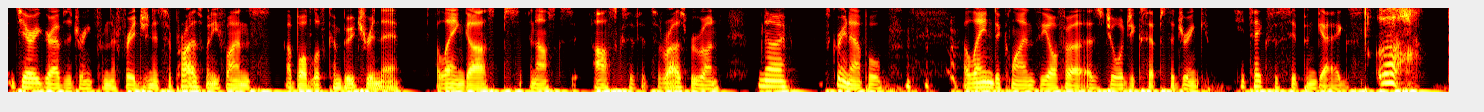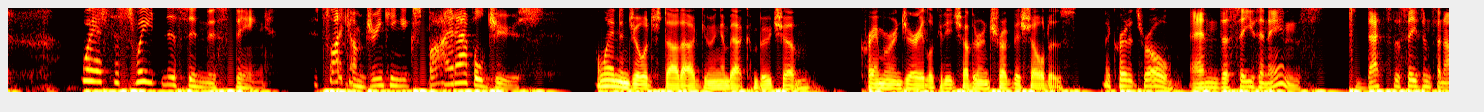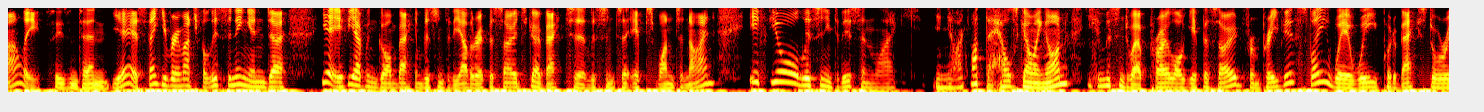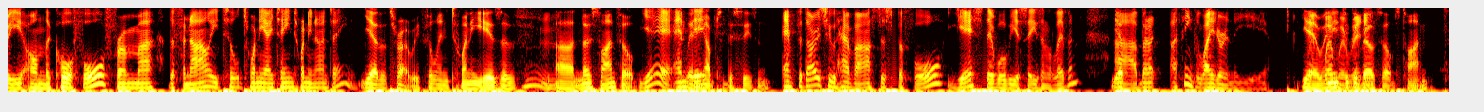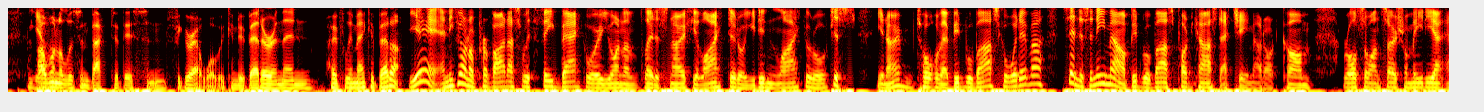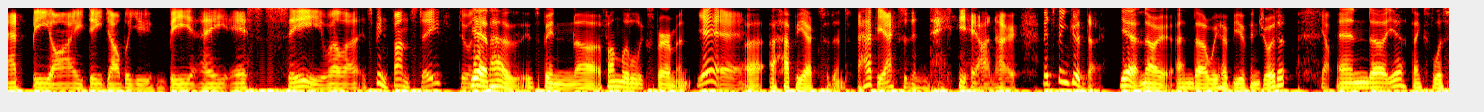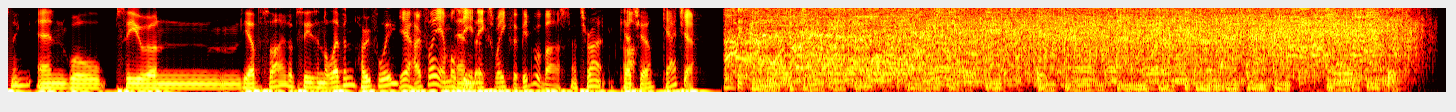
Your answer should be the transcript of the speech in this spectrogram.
Jerry grabs a drink from the fridge and is surprised when he finds a bottle of kombucha in there. Elaine gasps and asks asks if it's a raspberry one. No, it's green apple. Elaine declines the offer as George accepts the drink. He takes a sip and gags. Ugh. Where's the sweetness in this thing? It's like I'm drinking expired apple juice. Elaine and George start arguing about kombucha. Kramer and Jerry look at each other and shrug their shoulders. The credits roll. And the season ends. That's the season finale. Season 10. Yes, thank you very much for listening. And uh, yeah, if you haven't gone back and listened to the other episodes, go back to listen to EPs 1 to 9. If you're listening to this and like, and you're like, what the hell's going on? You can listen to our prologue episode from previously, where we put a backstory on the core four from uh, the finale till 2018 2019. Yeah, that's right. We fill in 20 years of uh, no Seinfeld. Yeah, and leading there- up to this season. And for those who have asked us before, yes, there will be a season 11, Yep. uh, but I think later in the year. Yeah, we need to ready. give ourselves time. Yeah. I want to listen back to this and figure out what we can do better and then hopefully make it better. Yeah, and if you want to provide us with feedback or you want to let us know if you liked it or you didn't like it or just, you know, talk about Bidwellbask or whatever, send us an email, bidwellbaskpodcast at gmail.com. We're also on social media at B-I-D-W-B-A-S-C. Well, uh, it's been fun, Steve, doing Yeah, it has. It's been uh, a fun little experiment. Yeah. Uh, a happy accident. a happy accident. yeah, I know. It's been good, though. Yeah, no, and uh, we hope you've enjoyed it. Yep. And uh, yeah, thanks for listening. And we'll see you on the other side of season 11, hopefully. Yeah, hopefully. And we'll see you uh, next week for Bidwellbask. That's right. Catch ya. Catch ya.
